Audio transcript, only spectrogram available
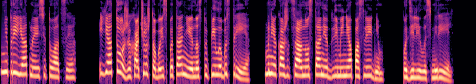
неприятная ситуация. Я тоже хочу, чтобы испытание наступило быстрее. Мне кажется, оно станет для меня последним, поделилась Мириэль.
